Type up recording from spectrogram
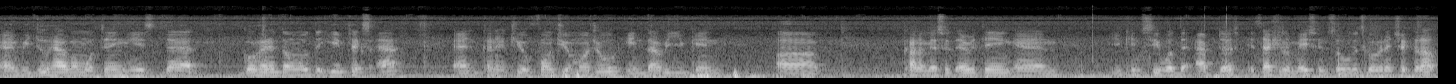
And we do have one more thing is that go ahead and download the eFlex app and connect your phone to your module. In that way you can uh, kind of mess with everything and you can see what the app does. It's actually amazing so let's go ahead and check that out.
